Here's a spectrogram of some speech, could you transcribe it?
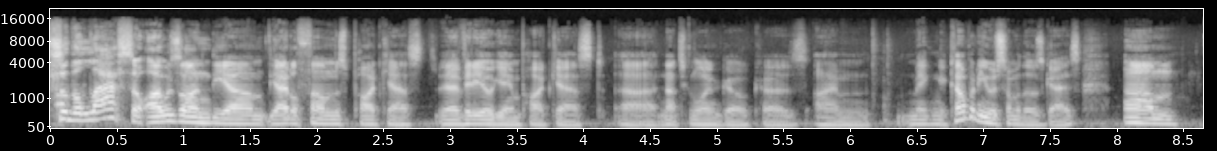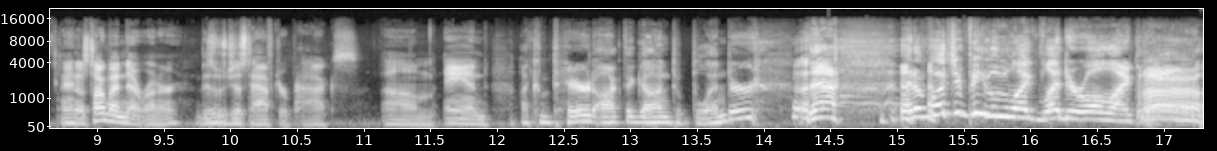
So the last, so I was on the um, the Idle Thumbs podcast, uh, video game podcast, uh, not too long ago because I'm making a company with some of those guys. Um, and I was talking about Netrunner. This was just after PAX. Um, and I compared Octagon to Blender, and a bunch of people who like Blender are all like, Yeah,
